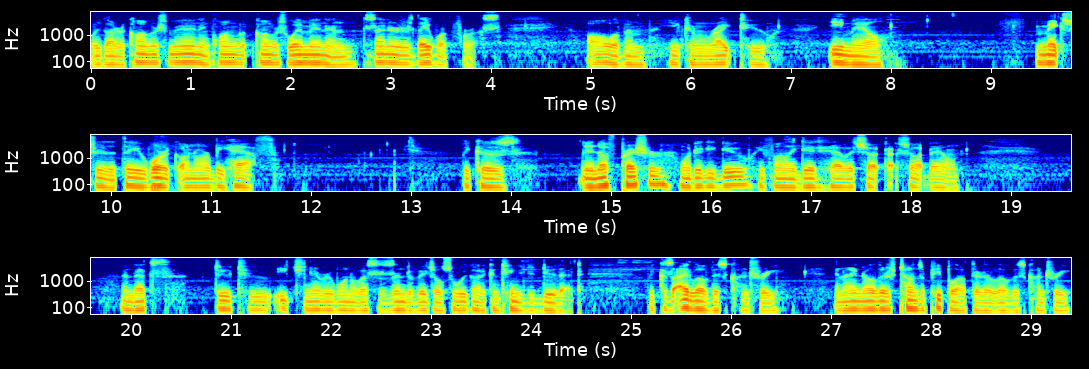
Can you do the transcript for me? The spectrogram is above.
We got our congressmen and cong- congresswomen and senators. They work for us. All of them you can write to, email. Make sure that they work on our behalf. Because enough pressure. What did he do? He finally did have it shut shot down. And that's due to each and every one of us as individuals. So we got to continue to do that because I love this country, and I know there's tons of people out there that love this country,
